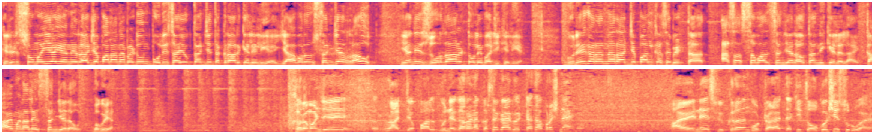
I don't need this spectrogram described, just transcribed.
किरीट सोमय्या यांनी राज्यपालांना भेटून पोलीस आयुक्तांची तक्रार केलेली आहे. यावरून संजय राऊत यांनी जोरदार टोलेबाजी केली आहे. गुन्हेगारांना राज्यपाल कसे भेटतात असा सवाल संजय राऊतांनी केलेला आहे. काय म्हणाले संजय राऊत? बघूया. खरं म्हणजे राज्यपाल गुन्हेगारांना कसं काय भेटतात हा प्रश्न आहे. आय एन एस विक्रम घोटाळ्यात त्याची चौकशी सुरू आहे.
